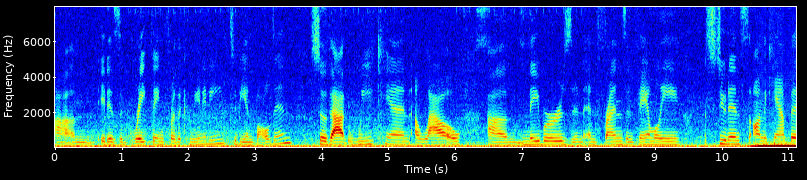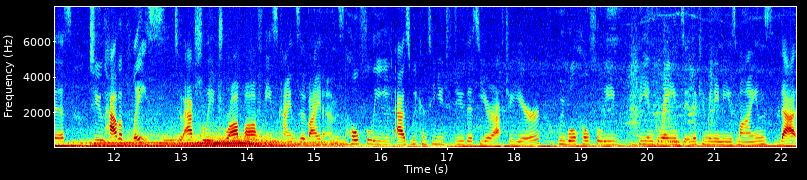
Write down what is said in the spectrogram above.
Um, it is a great thing for the community to be involved in so that we can allow um, neighbors and, and friends and family students on the campus to have a place to actually drop off these of items. Hopefully, as we continue to do this year after year, we will hopefully be ingrained in the community's minds that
